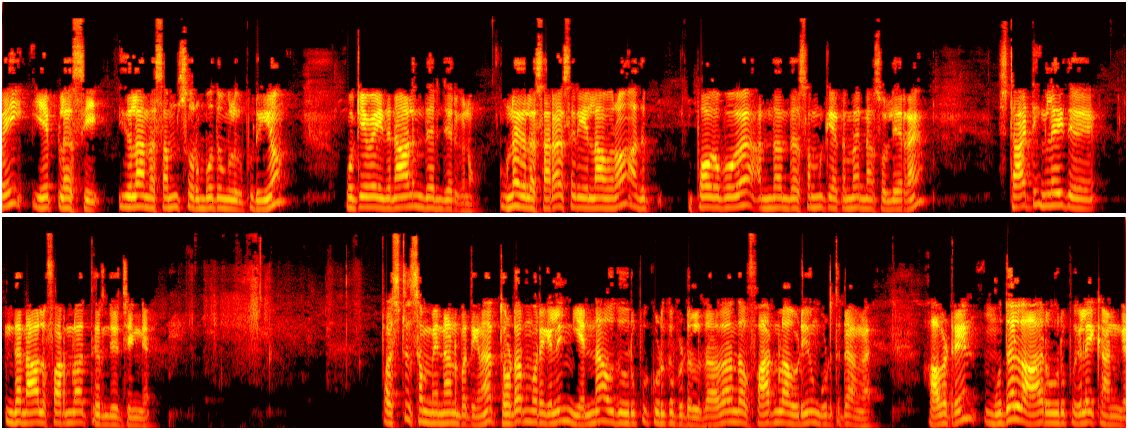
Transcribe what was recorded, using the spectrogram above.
by A plus C இதெல்லாம் அந்த சம்ஸ் வரும்போது உங்களுக்கு புரியும். ஓகேவா இது நாலும் தெரிஞ்சிருக்கணும். இன்னும் இதில் சராசரி எல்லாம் வரும். அது போக போக அந்தந்த சம்முக்கு ஏற்ற மாதிரி நான் சொல்லிடுறேன். ஸ்டார்டிங்கில் இது இந்த நாலு ஃபார்முலா தெரிஞ்சு வச்சுங்க ஃபஸ்ட்டு சம் என்னன்னு பார்த்தீங்கன்னா தொடர்முறைகளின் எண்ணாவது உறுப்பு கொடுக்கப்பட்டுள்ளது. அதாவது அந்த ஃபார்முலாவுடையும் கொடுத்துட்டாங்க. அவற்றின் முதல் ஆறு உறுப்புகளை காண்க.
